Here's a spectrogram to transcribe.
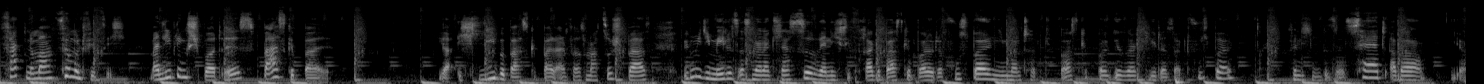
Fakt Nummer 45. Mein Lieblingssport ist Basketball. Ja, ich liebe Basketball einfach. Es macht so Spaß. Irgendwie die Mädels aus meiner Klasse, wenn ich sie frage, Basketball oder Fußball, niemand hat Basketball gesagt, jeder sagt Fußball. Finde ich ein bisschen sad, aber ja.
